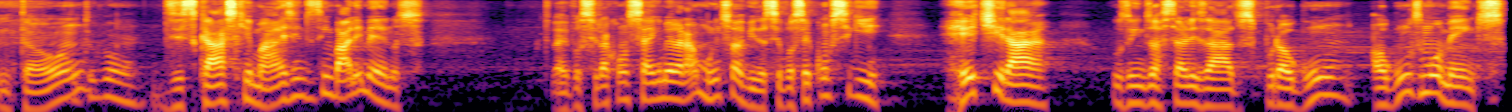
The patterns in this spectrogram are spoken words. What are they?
Então, Muito bom. descasque mais e desembale menos. Aí você já consegue melhorar muito sua vida. Se você conseguir retirar os industrializados por algum, alguns momentos,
